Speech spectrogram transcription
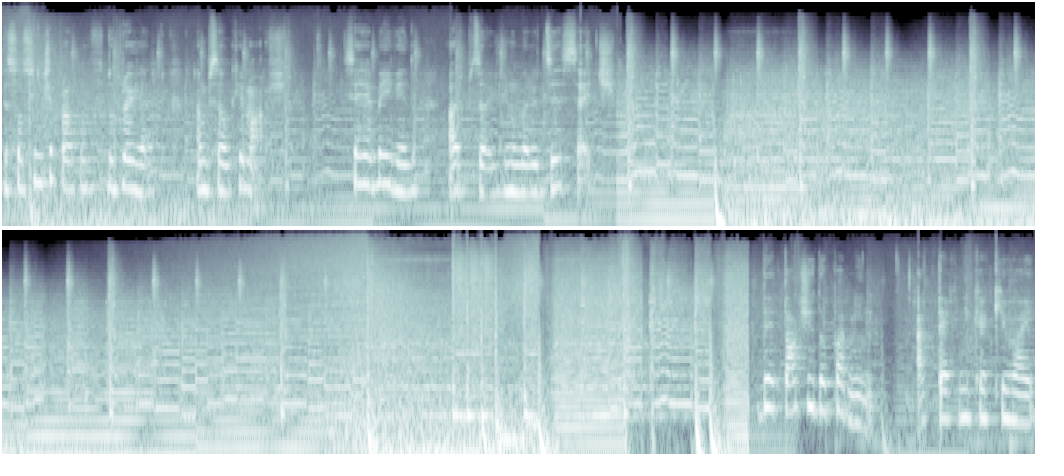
eu sou Cintia Próximo do projeto Ambição que Move. Seja bem-vindo ao episódio número 17. Detox de dopamina a técnica que vai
